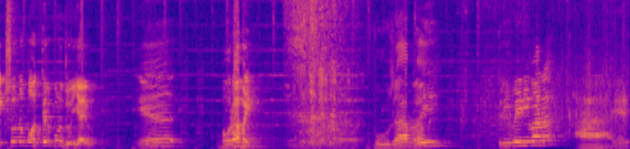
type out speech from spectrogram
એકસો ને બોતેર કોણ જોઈ આવ્યું? એ ભોરાભાઈ. ભૂરાભાઈ? ત્રિવેણી વાળા હા એ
